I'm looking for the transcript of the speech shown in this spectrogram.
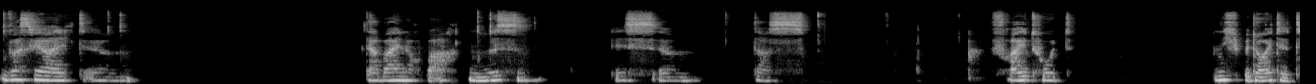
Was wir halt ähm, dabei noch beachten müssen, ist, ähm, dass Freitod nicht bedeutet,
